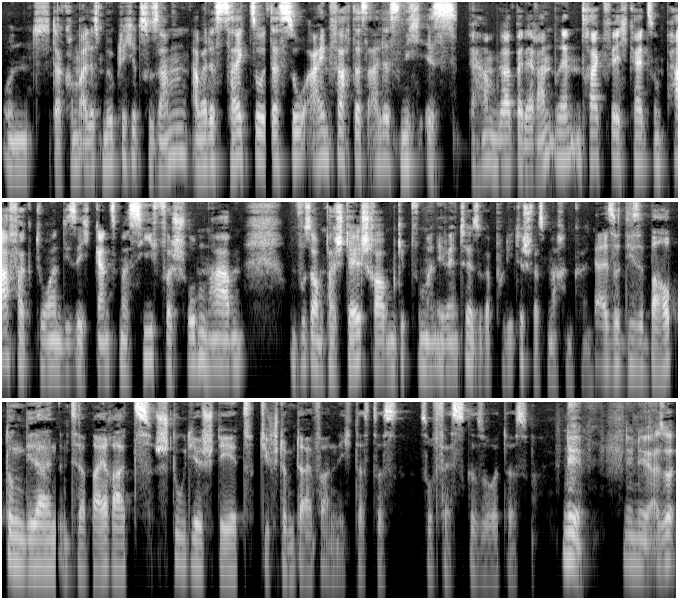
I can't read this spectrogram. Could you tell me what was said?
und da kommen alles Mögliche zusammen. Aber das zeigt so, dass so einfach das alles nicht ist. Wir haben gerade bei der Rententragfähigkeit so ein paar Faktoren, die sich ganz massiv verschoben haben und wo es auch ein paar Stellschrauben gibt, wo man eventuell sogar politisch was machen könnte. Also diese Behauptung, die da in dieser Beiratsstudie steht, die stimmt einfach nicht, dass das so festgesurrt ist. Nö, Nö, nö. Also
